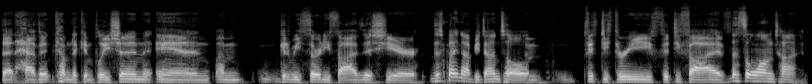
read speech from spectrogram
that haven't come to completion, and I'm going to be 35 this year. This might not be done till I'm 53, 55. That's a long time.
